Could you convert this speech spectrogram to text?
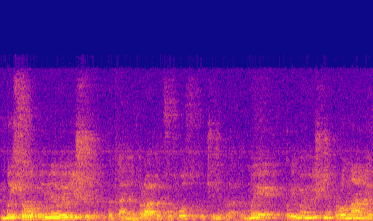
Ми сьогодні не вирішуємо питання брати цю позику чи не брати. Ми приймаємо рішення про намір,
